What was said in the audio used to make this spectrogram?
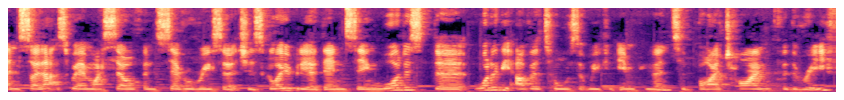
And so that's where myself and several researchers globally are then seeing what is the what are the other tools that we can implement to buy time for the reef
